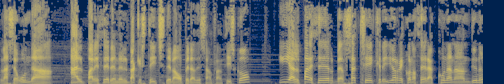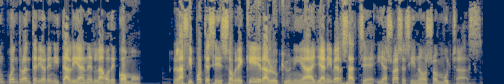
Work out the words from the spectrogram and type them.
La segunda, al parecer, en el backstage de la Ópera de San Francisco, y al parecer Versace creyó reconocer a Cunanan de un encuentro anterior en Italia, en el lago de Como. las hipótesis sobre qué era lo que unía a Gianni Versace y a su asesino son muchas.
